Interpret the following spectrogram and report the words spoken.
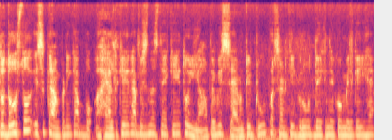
तो दोस्तों, इस कंपनी का हेल्थ केयर का बिज़नेस देखें तो यहाँ पे भी 72 परसेंट की ग्रोथ देखने को मिल गई है।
